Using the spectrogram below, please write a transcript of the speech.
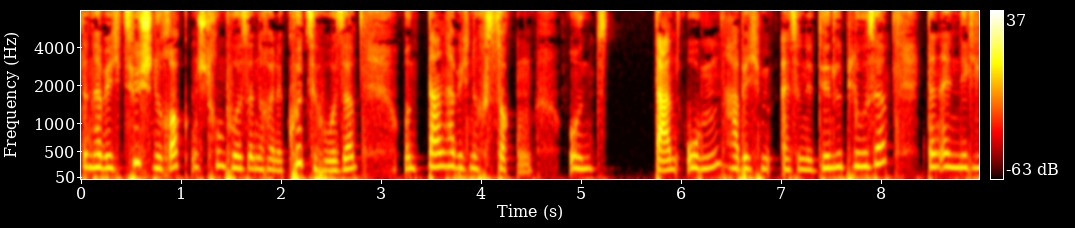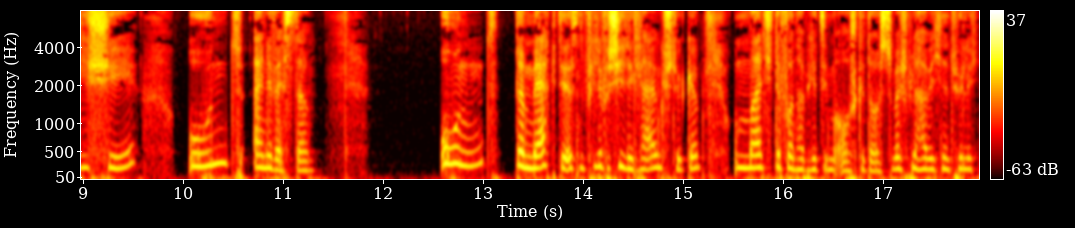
dann habe ich zwischen Rock und Strumpfhose noch eine kurze Hose und dann habe ich noch Socken und dann oben habe ich also eine Dirndlbluse, dann ein Negligé und eine Weste. Und da merkt ihr, es sind viele verschiedene Kleidungsstücke und manche davon habe ich jetzt immer ausgetauscht. Zum Beispiel habe ich natürlich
